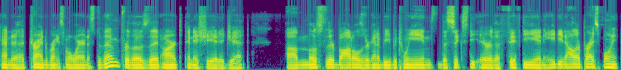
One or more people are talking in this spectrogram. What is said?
kind of trying to bring some awareness to them for those that aren't initiated yet. Um, most of their bottles are going to be between the sixty or the fifty and eighty dollar price point,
